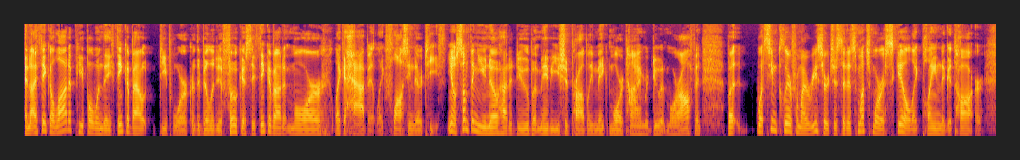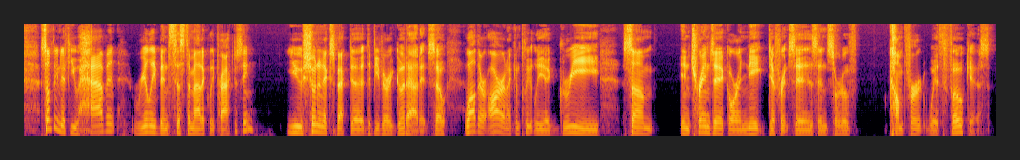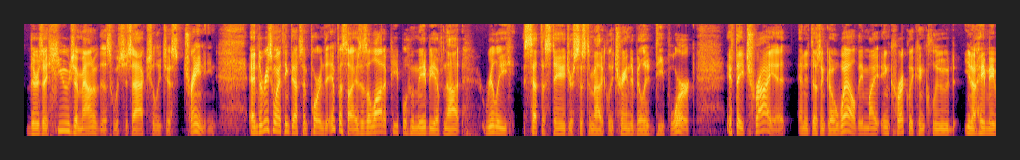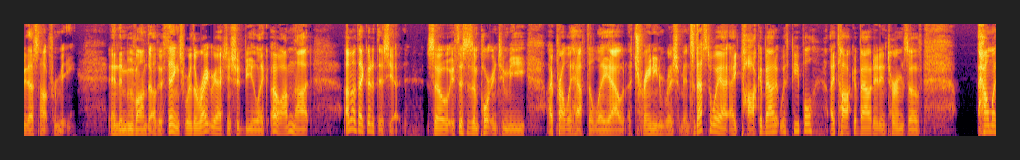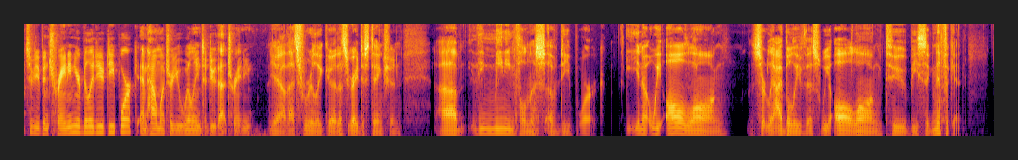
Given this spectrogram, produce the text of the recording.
And I think a lot of people, when they think about deep work or the ability to focus, they think about it more like a habit, like flossing their teeth. You know, something you know how to do, but maybe you should probably make more time or do it more often. But what seemed clear from my research is that it's much more a skill, like playing the guitar. Something if you haven't really been systematically practicing, you shouldn't expect to, to be very good at it. So while there are, and I completely agree, some intrinsic or innate differences in sort of comfort with focus. There's a huge amount of this which is actually just training. And the reason why I think that's important to emphasize is a lot of people who maybe have not really set the stage or systematically trained ability to deep work, if they try it and it doesn't go well, they might incorrectly conclude, you know, hey, maybe that's not for me. And then move on to other things where the right reaction should be like, oh, I'm not I'm not that good at this yet. So if this is important to me, I probably have to lay out a training regimen. So that's the way I, I, talk about it with people. I talk about it in terms of how much have you been training your ability to do deep work, and how much are you willing to do that training. Yeah, that's really good. That's a great distinction. Uh, the meaningfulness of deep work. You know, we all long. Certainly, I believe this. We all long to be significant,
